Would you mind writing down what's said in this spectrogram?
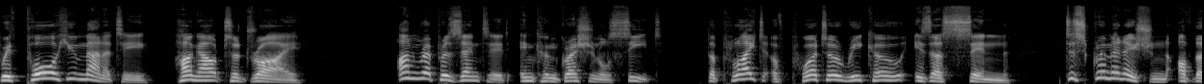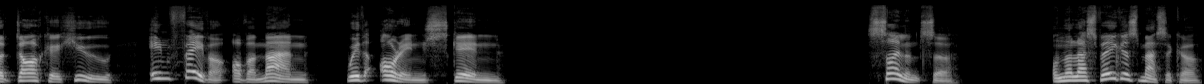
with poor humanity hung out to dry. Unrepresented in congressional seat, the plight of Puerto Rico is a sin. Discrimination of the darker hue in favor of a man with orange skin. Silencer. On the Las Vegas massacre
